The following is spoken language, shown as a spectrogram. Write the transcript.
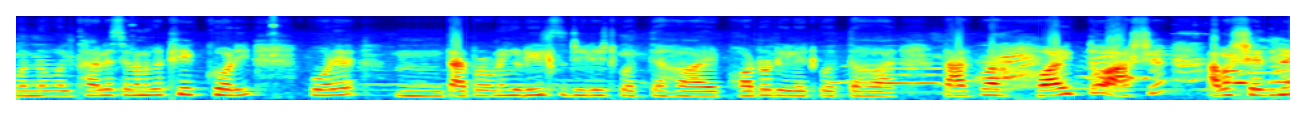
গণ্ডগোল থাকলে সেগুলোকে ঠিক করি। করে তারপর অনেক রিলস ডিলিট করতে হয় ফটো ডিলিট করতে হয়। তারপর হয়তো আসে, আবার সেদিনে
